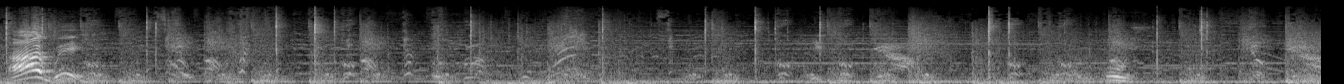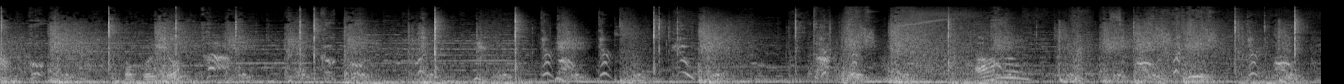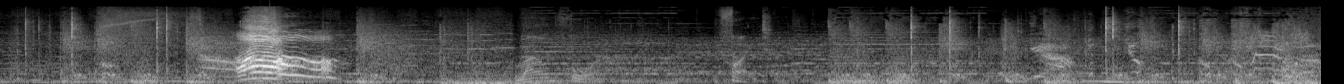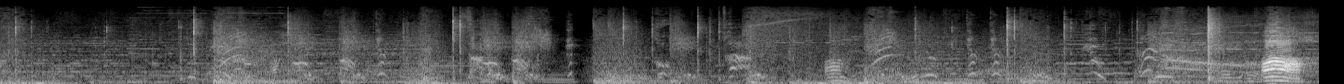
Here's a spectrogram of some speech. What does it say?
아, 왜? 오. 너 보였어? Oh. Oh. Round four. Fight. Oh. Oh. oh.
